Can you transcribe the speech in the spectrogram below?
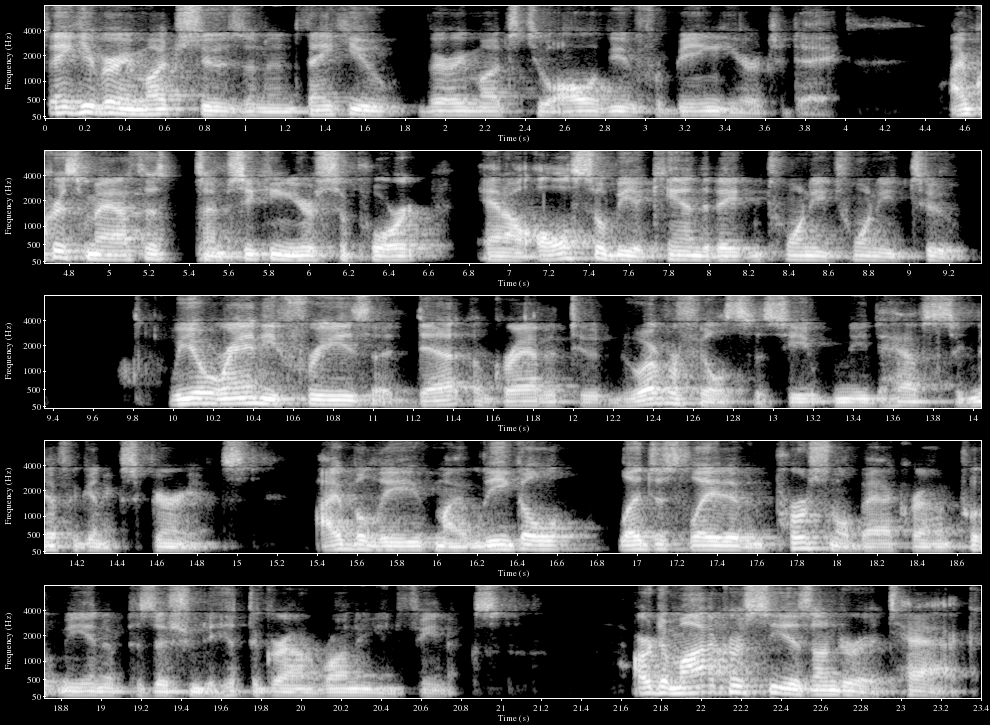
Thank you very much, Susan, and thank you very much to all of you for being here today. I'm Chris Mathis. I'm seeking your support, and I'll also be a candidate in 2022. We owe Randy Friese a debt of gratitude, and whoever fills the seat will need to have significant experience. I believe my legal, legislative, and personal background put me in a position to hit the ground running in Phoenix. Our democracy is under attack.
